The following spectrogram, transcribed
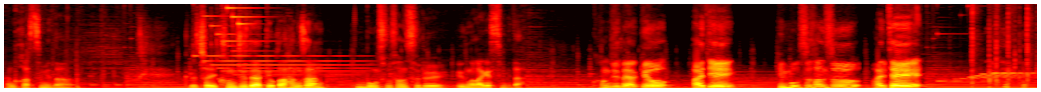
한 것 같습니다. 그래서 저희 광주대학교가 항상 김봉수 선수를 응원하겠습니다. 광주대학교 화이팅! 김봉수 선수 화이팅!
